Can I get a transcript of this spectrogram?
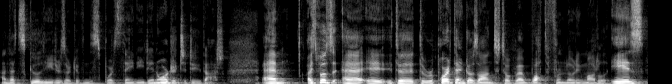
and that school leaders are given the supports they need in order to do that. Um, I suppose uh, the, the report then goes on to talk about what the front loading model is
